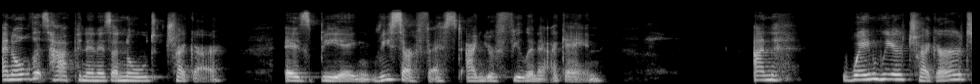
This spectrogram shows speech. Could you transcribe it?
And all that's happening is an old trigger is being resurfaced and you're feeling it again. And when we are triggered,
